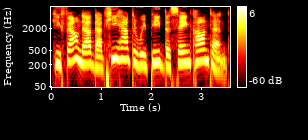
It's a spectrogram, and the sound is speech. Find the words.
he found out that he had to repeat the same content.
